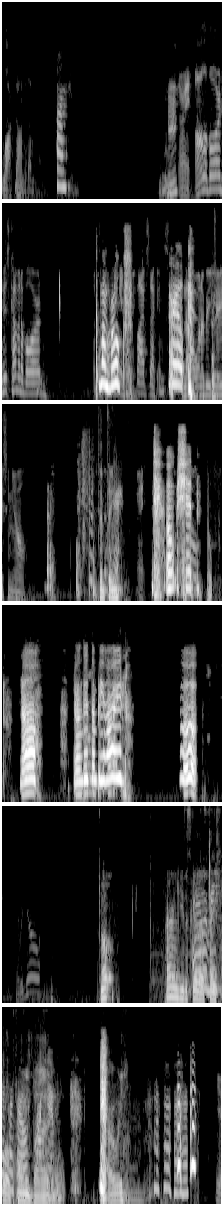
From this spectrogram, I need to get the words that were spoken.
locked onto them. Fine. Hmm? All right, all aboard. Who's coming aboard? I'm Come on, Brooks. Five seconds. Hurry up. Now I want to be chasing y'all. Tempting. Oh shit. Nope. No! Don't leave them behind! Oh, Oh. Apparently you just get Uh, a we're face full of pony Charles. butt. Are we? Yeah,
